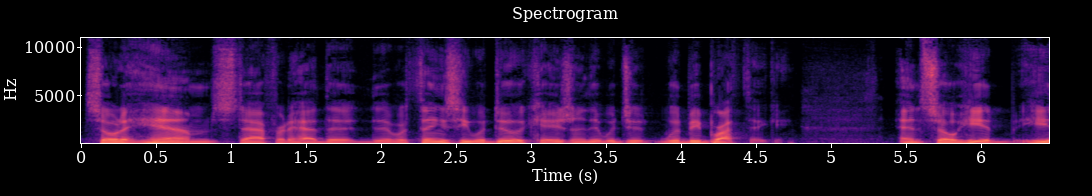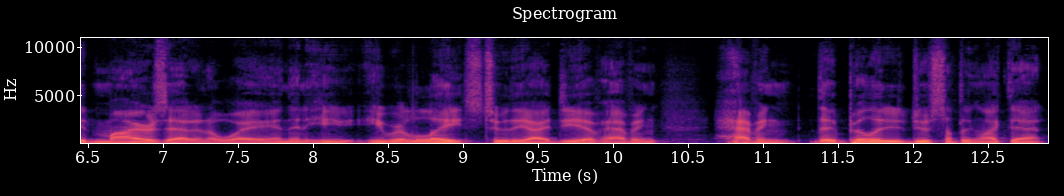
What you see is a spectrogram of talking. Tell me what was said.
So to him, Stafford had the there were things he would do occasionally that would ju- would be breathtaking. And so he ad, he admires that in a way and then he he relates to the idea of having having the ability to do something like that,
